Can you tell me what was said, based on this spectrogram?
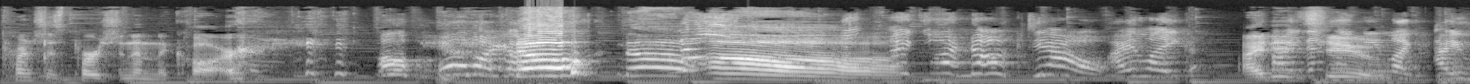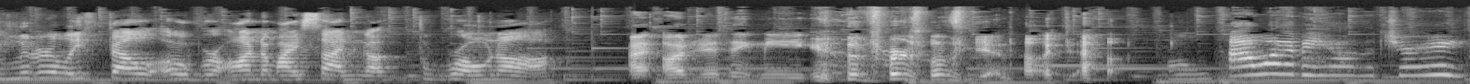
punch this person in the car. Oh! Oh my god! no, no, oh. I got knocked out. I like. I did that too. mean, like I literally fell over onto my side and got thrown off. I, Audrey, I think me, the first one's getting knocked out. I want to be on the tree.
